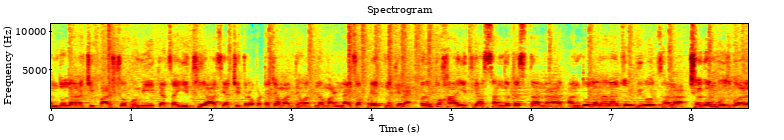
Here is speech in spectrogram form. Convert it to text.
आंदोलनाची पार्श्वभूमी त्याचा इतिहास या चित्रपटाच्या माध्यमातून मांडण्याचा प्रयत्न केलाय. परंतु हा इतिहास सांगत असताना आंदोलनाला जो विरोध झाला छगन भुजबळ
